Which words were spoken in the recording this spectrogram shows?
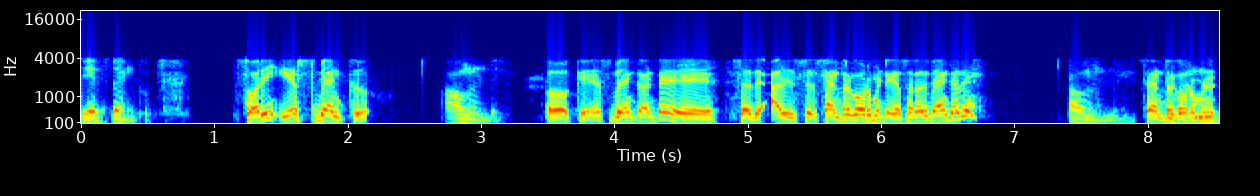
Yes Bank. Sorry Yes Bank. అవునండి. ఓకే ఎస్ బ్యాంక్ అంటే సరే అది సెంట్రల్ గవర్నమెంట్ కదా సార్ అది బ్యాంక్ అది? అవునండి. Central government?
